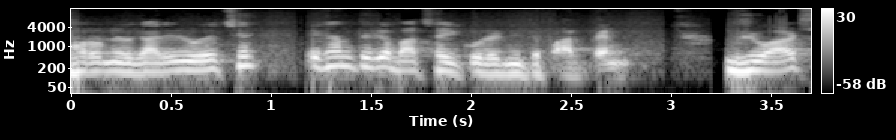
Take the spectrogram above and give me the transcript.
ধরনের গাড়ি রয়েছে, এখান থেকে বাছাই করে নিতে পারবেন। ভিউয়ার্স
